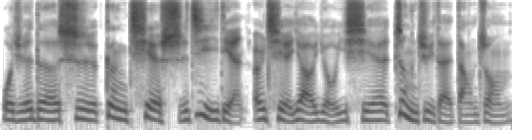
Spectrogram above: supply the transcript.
我觉得是更切实际一点，而且要有一些证据在当中。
